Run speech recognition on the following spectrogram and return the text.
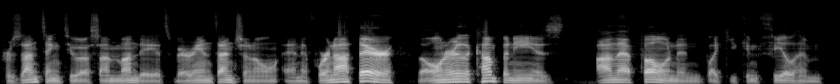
presenting to us on Monday. It's very intentional, and if we're not there, the owner of the company is on that phone, and like you can feel him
